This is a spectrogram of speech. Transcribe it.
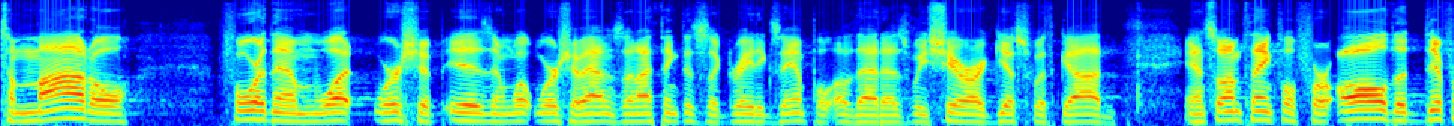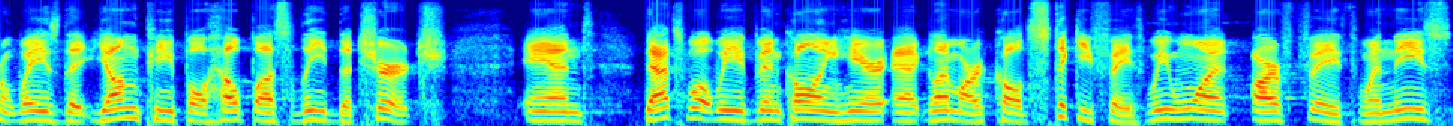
to model for them what worship is and what worship happens. And I think this is a great example of that as we share our gifts with God. And so I'm thankful for all the different ways that young people help us lead the church. And that's what we've been calling here at Glen Mar called sticky faith. We want our faith when these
